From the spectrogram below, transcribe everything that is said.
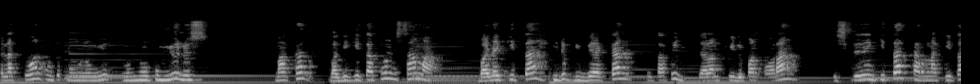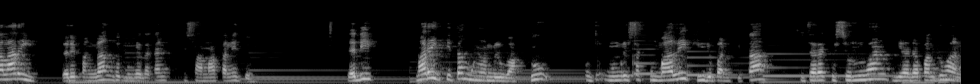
karena Tuhan untuk menghukum Yunus maka bagi kita pun sama. Badai kita hidup dibiarkan tetapi dalam kehidupan orang di sekeliling kita karena kita lari dari panggilan untuk memberitakan keselamatan itu. Jadi, mari kita mengambil waktu untuk memeriksa kembali kehidupan kita secara keseluruhan di hadapan Tuhan.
